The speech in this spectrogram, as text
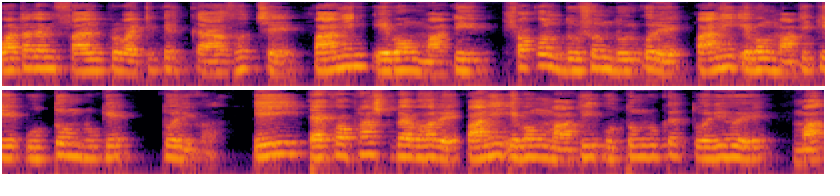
water and soil এর কাজ হচ্ছে পানি এবং মাটির সকল দূষণ দূর করে পানি এবং মাটিকে উত্তম রূপে তৈরি করা। এই অ্যাকোয়াফাস্ট ব্যবহারে পানি এবং মাটি উত্তম রূপে তৈরি হয়ে মাছ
